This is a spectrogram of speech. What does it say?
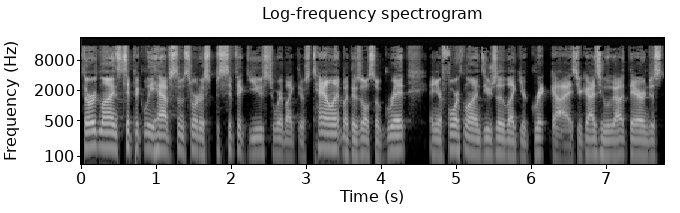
Third lines typically have some sort of specific use to where like there's talent, but there's also grit. And your fourth line's usually like your grit guys, your guys who go out there and just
